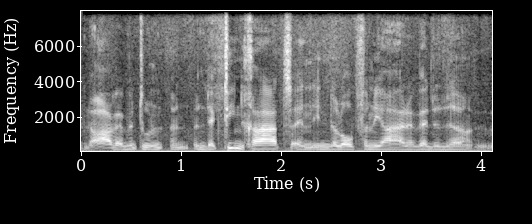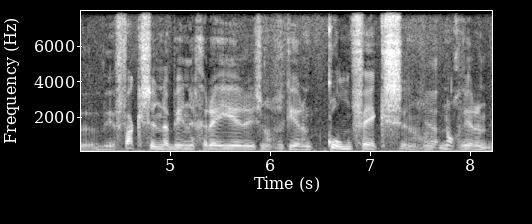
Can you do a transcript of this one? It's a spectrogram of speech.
nou, we hebben toen een, een DEC 10 gehad en in de loop van de jaren werden er weer faxen naar binnen gereden. Er is nog eens een keer een Convex en nog, Ja. nog weer een,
